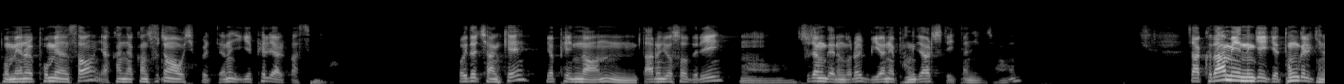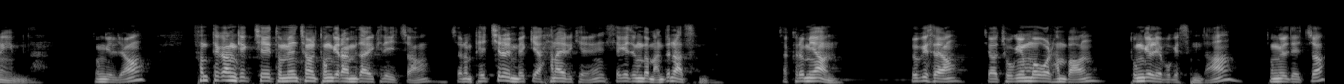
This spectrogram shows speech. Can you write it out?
도면을 보면서 약간 약간 수정하고 싶을 때는 이게 편리할 것 같습니다. 의도치 않게 옆에 있는 다른 요소들이 어, 수정되는 것을 미연에 방지할 수도 있다는 얘기죠. 자, 그 다음에 있는 게 이게 동결 기능입니다. 동결요. 선택한 객체의 도면층을 동결합니다. 이렇게 되어 있죠. 저는 배치를 몇 개, 하나 이렇게 세 개 정도 만들어 놨습니다. 자, 그러면 여기서요. 제가 조경목을 한번 동결해 보겠습니다. 동결됐죠?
